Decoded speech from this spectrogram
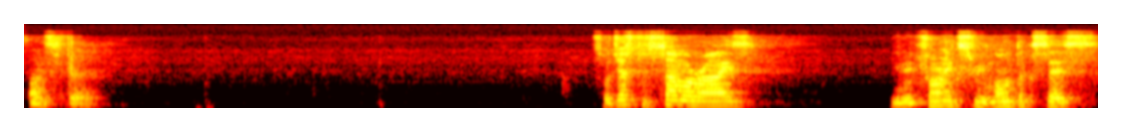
transfer. So just to summarize, Unitronics Remote Access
